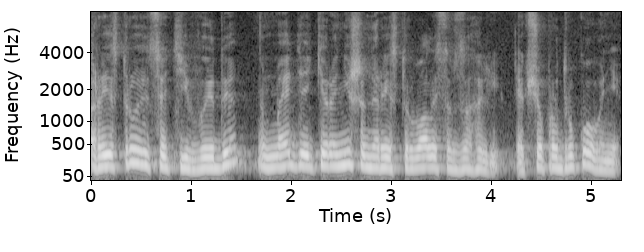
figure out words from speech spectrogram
Реєструються ті види медіа, які раніше не реєструвалися взагалі. Якщо продруковані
